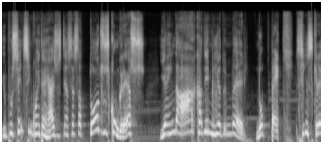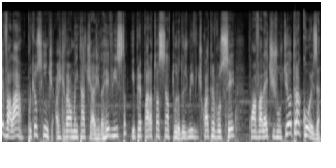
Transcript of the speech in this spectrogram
E por 150 reais você tem acesso a todos os congressos e ainda a academia do MBL, no PEC. Se inscreva lá, porque é o seguinte, a gente vai aumentar a tiragem da revista e prepara a tua assinatura. 2024 é você com a Valete junto. E outra coisa,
